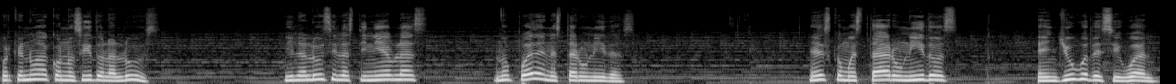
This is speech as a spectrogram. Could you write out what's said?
porque no ha conocido la luz. Y la luz y las tinieblas no pueden estar unidas. Es como estar unidos en yugo desigual.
